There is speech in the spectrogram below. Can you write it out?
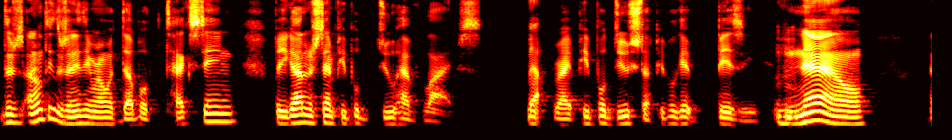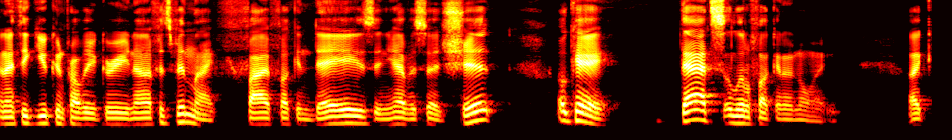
there's I don't think there's anything wrong with double texting, but you gotta understand people do have lives. Yeah. Right. People do stuff. People get busy Mhm. now, and I think you can probably agree. Now, if it's been like five fucking days and you haven't said shit, okay, that's a little fucking annoying. Like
